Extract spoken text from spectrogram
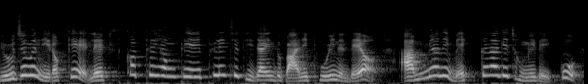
요즘은 이렇게 랩 스커트 형태의 플리츠 디자인도 많이 보이는데요. 앞면이 매끈하게 정리되어 있고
